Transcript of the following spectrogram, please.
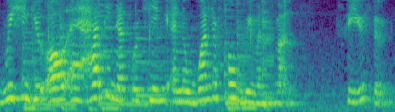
Wishing you all a happy networking and a wonderful Women's Month. See you soon.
